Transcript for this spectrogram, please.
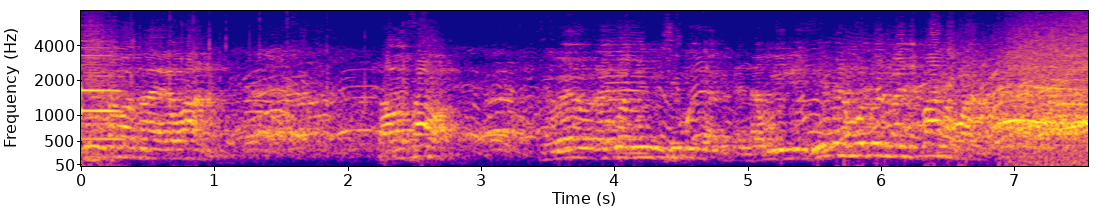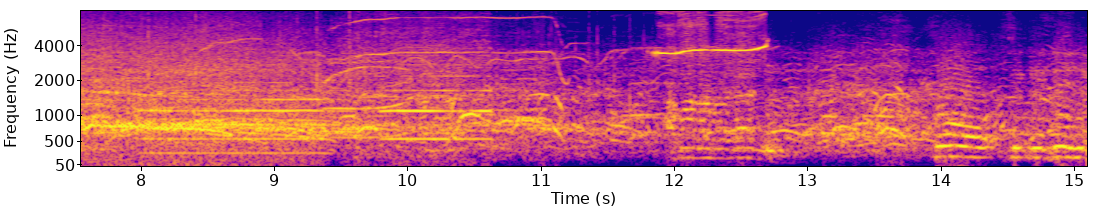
Sijui kama tunaelewana sawa sawa. Si wewe unajua mimi si moja kitendawili, mimi na mtu nimejipanga bwana. Ama namna gani? So Sikizini,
